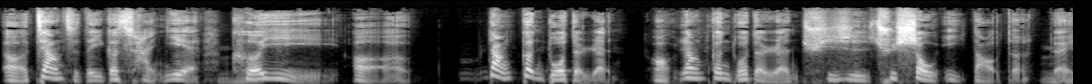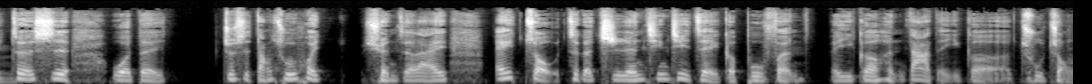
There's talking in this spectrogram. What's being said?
呃这样子的一个产业，可以呃让更多的人哦，让更多的人其实去受益到的。对，这是我的，就是当初会选择来哎走这个职人经济这一个部分。的一个很大的一个初衷。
